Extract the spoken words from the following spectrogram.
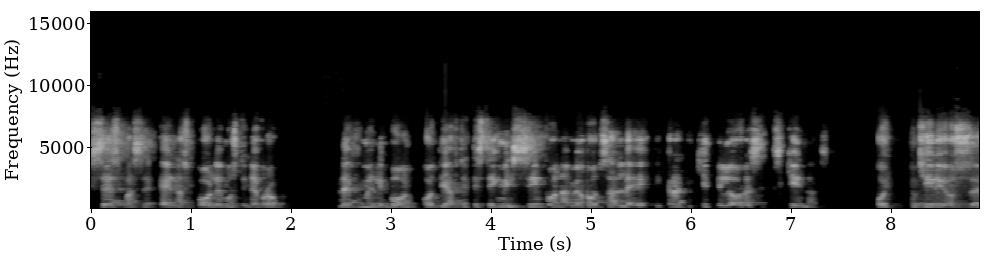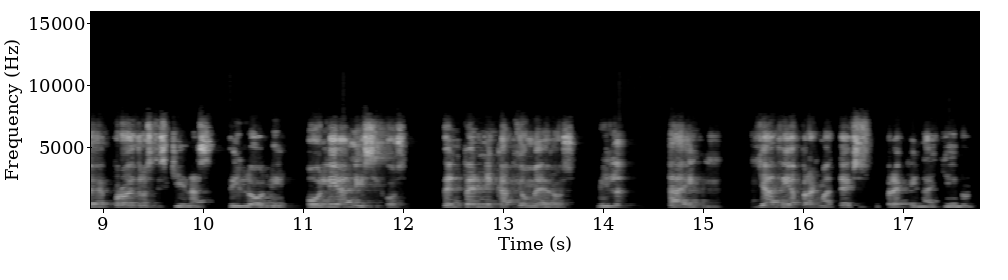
ξέσπασε ένας πόλεμος στην Ευρώπη. Βλέπουμε λοιπόν ότι αυτή τη στιγμή, σύμφωνα με όσα λέει η κρατική τηλεόραση της Κίνας, ο κύριος ε, πρόεδρος της Κίνας δηλώνει πολύ ανήσυχος, δεν παίρνει κάποιο μέρος, μιλάει για διαπραγματεύσεις που πρέπει να γίνουν,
